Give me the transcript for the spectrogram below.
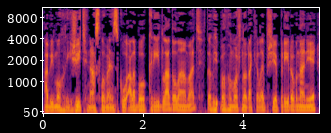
aby mohli žiť na Slovensku. Alebo krídla dolámať, to by bolo možno také lepšie prirovnanie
